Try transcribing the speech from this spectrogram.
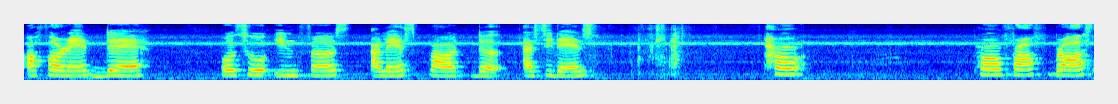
offered the photo in first arrest for the accident. Pro, Pro Prof. Bros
